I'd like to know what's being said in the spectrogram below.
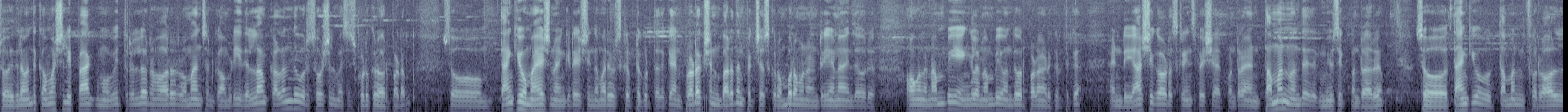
ஸோ இதில் வந்து commercially pack movie thriller horror romance and comedy இதெல்லாம் கலந்து ஒரு சோஷியல் மெசேஜ் கொடுக்குற ஒரு படம். ஸோ தேங்க்யூ மகேஷ் வெங்கடேஷ் இந்த மாதிரி ஒரு ஸ்கிரிப்ட் கொடுத்ததுக்கு. அண்ட் ப்ரொடக்ஷன் பரதன் பிக்சர்ஸ்க்கு ரொம்ப ரொம்ப நன்றி. ஏன்னா இந்த ஒரு அவங்கள நம்பி எங்களை நம்பி வந்து ஒரு படம் எடுக்கிறதுக்கு. அண்ட் யாஷிகாவோட ஸ்க்ரீன் ஸ்பேஸ் ஷேர் பண்ணுறேன் அண்ட் தமன் வந்து இதுக்கு மியூசிக் பண்ணுறாரு so thank you Thaman for all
